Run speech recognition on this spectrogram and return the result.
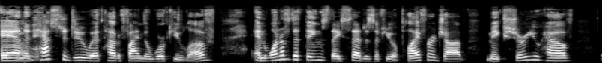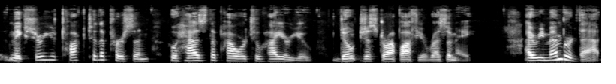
and oh. it has to do with how to find the work you love. And one of the things they said is if you apply for a job, make sure you have make sure you talk to the person who has the power to hire you. Don't just drop off your resume. I remembered that,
